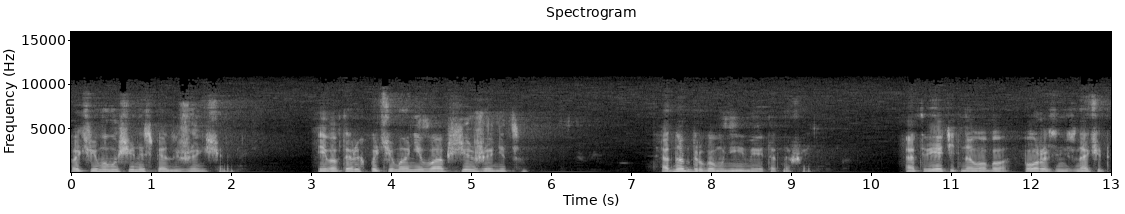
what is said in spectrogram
почему мужчины спят с женщинами? И во-вторых, почему они вообще женятся? Одно к другому не имеет отношения. Ответить на оба порознь значит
